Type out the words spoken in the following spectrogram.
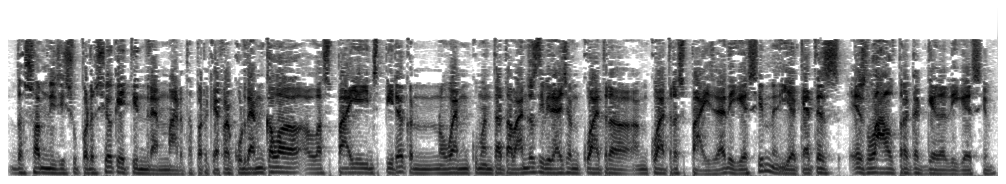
de somnis i superació que hi tindrem, Marta? Perquè recordem que l'espai i Inspira, que no ho hem comentat abans, es divideix en quatre, en quatre espais, eh, diguéssim, i aquest és, és l'altre que queda, diguéssim.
